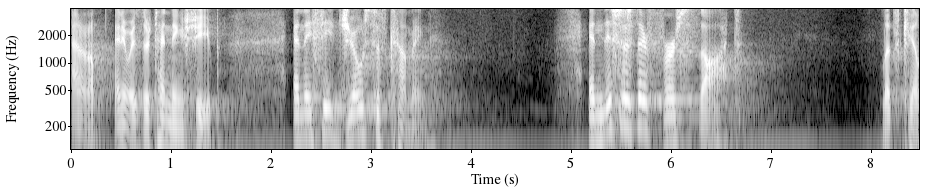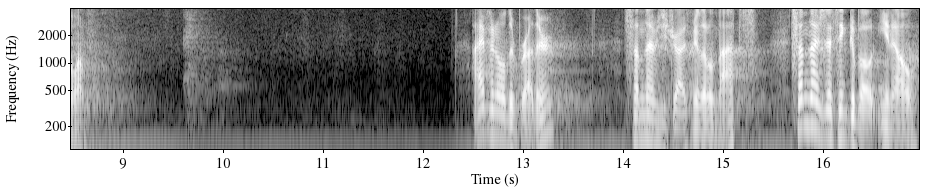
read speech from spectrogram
I don't know. Anyways, they're tending sheep. And they see Joseph coming. And this is their first thought let's kill him. I have an older brother. Sometimes he drives me a little nuts. Sometimes I think about, you know,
